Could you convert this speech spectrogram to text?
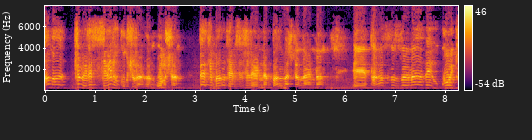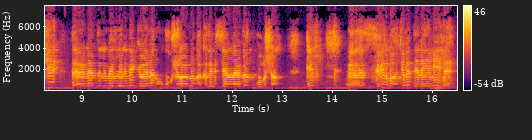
ama tümüyle sivil hukukçulardan oluşan belki baro temsilcilerinden, baro başkanlarından e, tarafsızlığına ve hukuki değerlendirmelerine güvenen hukukçulardan, akademisyenlerden oluşan bir e, sivil mahkeme deneyimiyle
